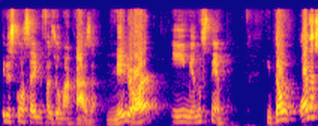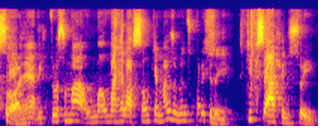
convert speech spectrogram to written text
eles conseguem fazer uma casa melhor e em menos tempo. Então, olha só, né? A gente trouxe uma, uma, uma relação que é mais ou menos parecida. Sim. O que, que você acha disso aí?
